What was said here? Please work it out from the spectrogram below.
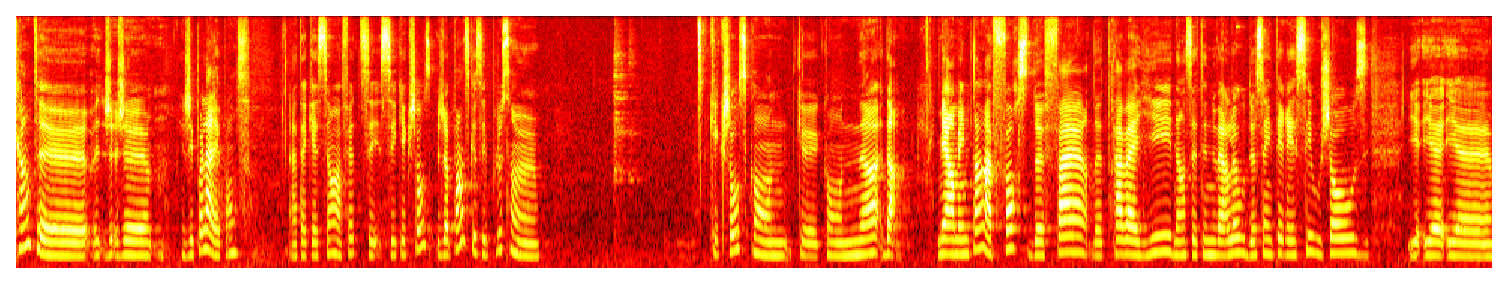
Quand euh, je, j'ai pas la réponse à ta question, en fait, c'est quelque chose. Je pense que c'est plus un quelque chose qu'on qu'on a. Mais en même temps, à force de faire, de travailler dans cet univers-là ou de s'intéresser aux choses, il y a-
